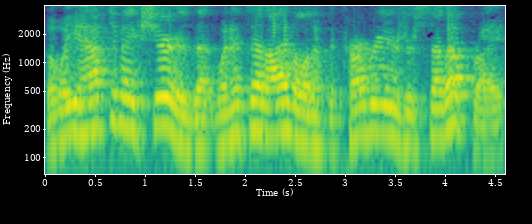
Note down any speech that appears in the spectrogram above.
But what you have to make sure is that when it's at idle and if the carburetors are set up right,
